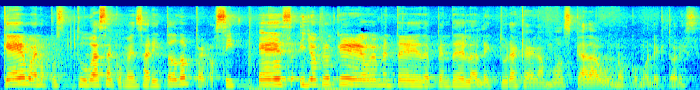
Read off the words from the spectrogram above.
que bueno, pues tú vas a comenzar y todo, pero sí, es, yo creo que obviamente depende de la lectura que hagamos cada uno como lectores.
